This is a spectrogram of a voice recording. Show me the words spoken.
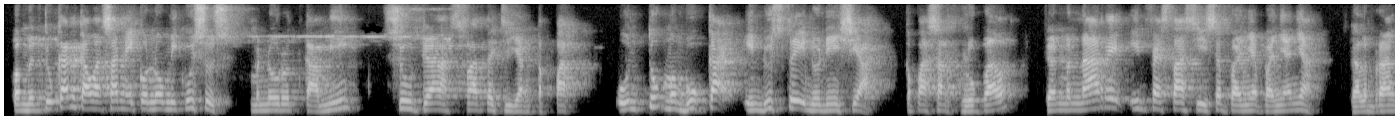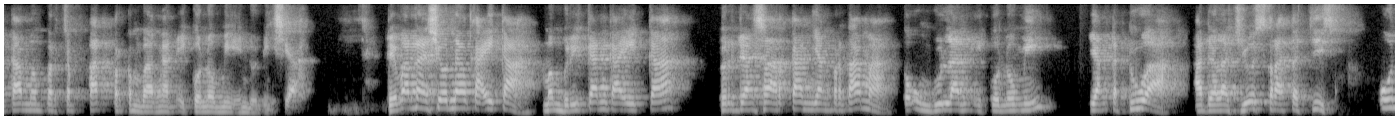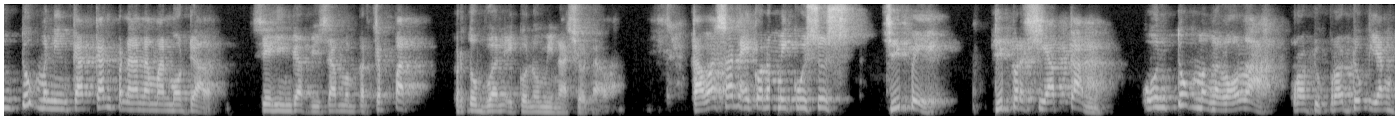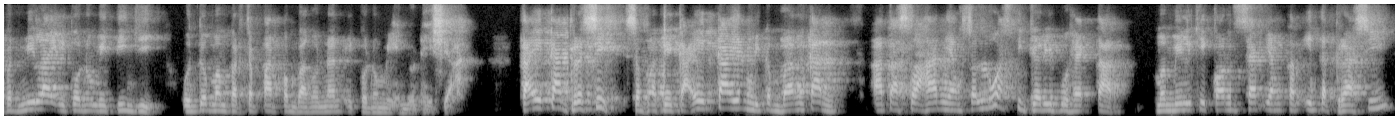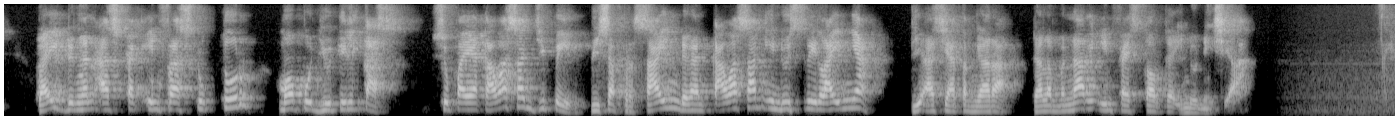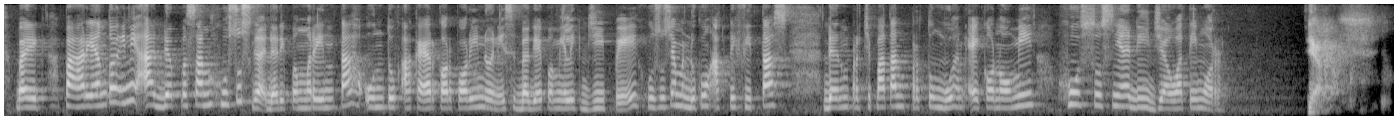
Pembentukan kawasan ekonomi khusus menurut kami sudah strategi yang tepat untuk membuka industri Indonesia ke pasar global dan menarik investasi sebanyak-banyaknya dalam rangka mempercepat perkembangan ekonomi Indonesia. Dewan Nasional KIK memberikan KIK berdasarkan yang pertama keunggulan ekonomi, yang kedua adalah geostrategis untuk meningkatkan penanaman modal sehingga bisa mempercepat pertumbuhan ekonomi nasional. Kawasan ekonomi khusus JP dipersiapkan untuk mengelola produk-produk yang bernilai ekonomi tinggi untuk mempercepat pembangunan ekonomi Indonesia. KIK Gresik sebagai KIK yang dikembangkan atas lahan yang seluas 3.000 hektar, memiliki konsep yang terintegrasi baik dengan aspek infrastruktur maupun utilitas, supaya kawasan JP bisa bersaing dengan kawasan industri lainnya di Asia Tenggara dalam menarik investor ke Indonesia. Baik, Pak Haryanto ini ada pesan khusus nggak dari pemerintah untuk AKR Korporindo nih sebagai pemilik JP khususnya mendukung aktivitas dan percepatan pertumbuhan ekonomi khususnya di Jawa Timur? Ya,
